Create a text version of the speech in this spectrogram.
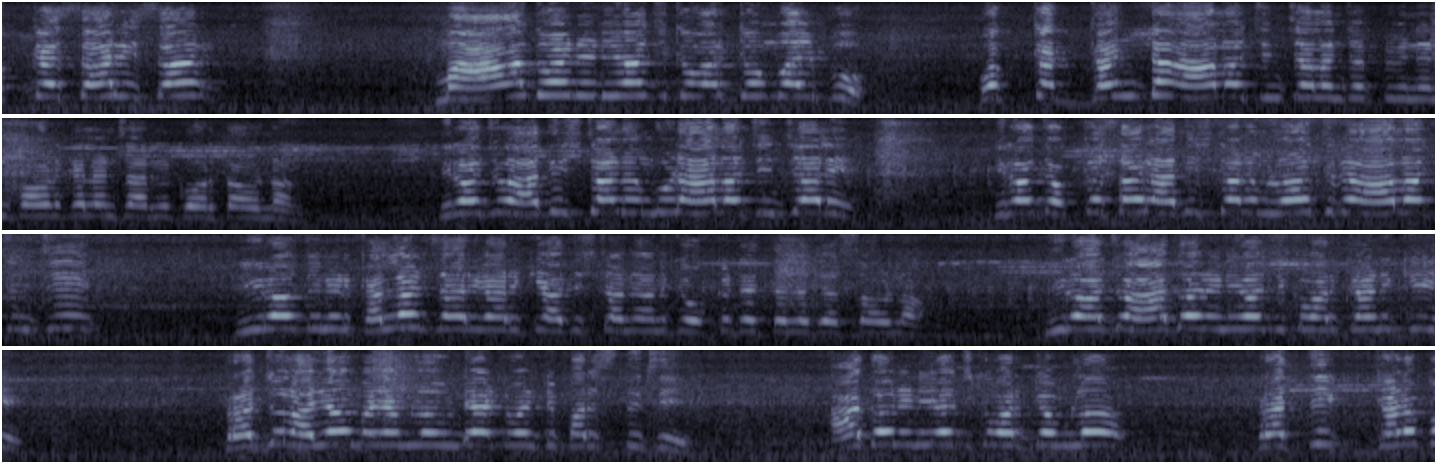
ఒక్కసారి సార్ మా ఆదోని నియోజకవర్గం వైపు ఒక్క గంట ఆలోచించాలని చెప్పి నేను పవన్ కళ్యాణ్ సార్ని కోరుతా ఉన్నాను. ఈరోజు అధిష్టానం కూడా ఆలోచించాలి. ఈరోజు ఒక్కసారి అధిష్టానం లోతుగా ఆలోచించి ఈరోజు నేను కళ్యాణ్ సార్ గారికి అధిష్టానానికి ఒక్కటే తెలియజేస్తూ ఉన్నా. ఈరోజు ఆదోని నియోజకవర్గానికి ప్రజలు అయోమయంలో ఉండేటువంటి పరిస్థితి. ఆదోని నియోజకవర్గంలో ప్రతి గడప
